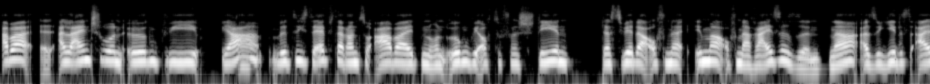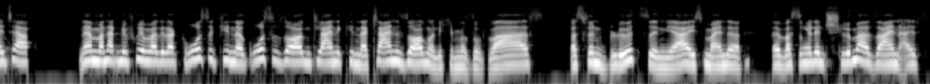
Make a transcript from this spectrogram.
Aber äh, allein schon irgendwie, ja, mit sich selbst daran zu arbeiten und irgendwie auch zu verstehen, dass wir da auf einer, immer auf einer Reise sind. Ne? Also jedes Alter, ne, man hat mir früher mal gesagt, große Kinder, große Sorgen, kleine Kinder, kleine Sorgen. Und ich immer so, was? Was für ein Blödsinn, ja? Ich meine, äh, was soll denn schlimmer sein als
